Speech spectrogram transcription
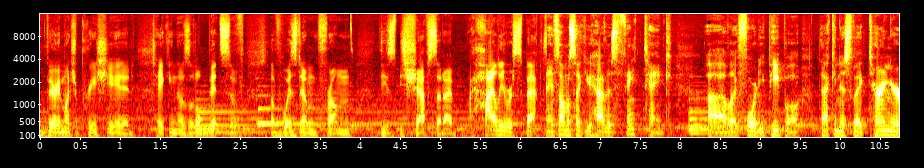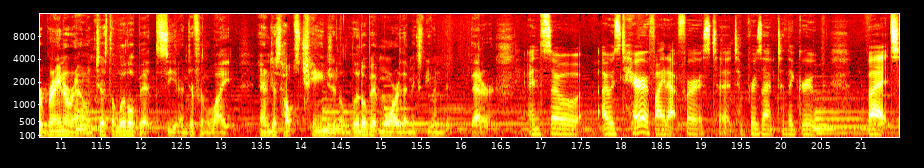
very much appreciated, taking those little bits of, of wisdom from these, these chefs that I, I, highly respect. And it's almost like you have this think tank uh, of like 40 people that can just like turn your brain around just a little bit to see it in a different light. And it just helps change it a little bit more that makes it even better. And so I was terrified at first to, to present to the group, but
